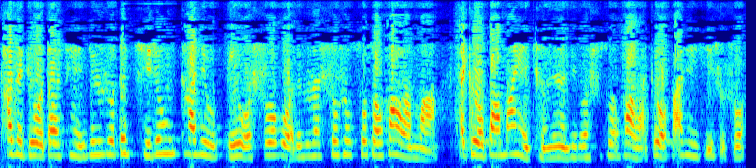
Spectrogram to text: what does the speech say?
他在给我道歉，就是说他其中他就给我说过，他说他说说说错话了嘛，他给我爸妈也承认了，就说说错话了，给我发信息是说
